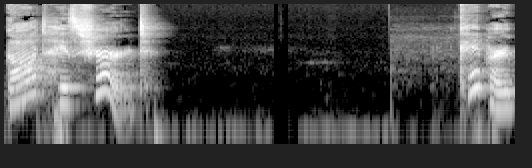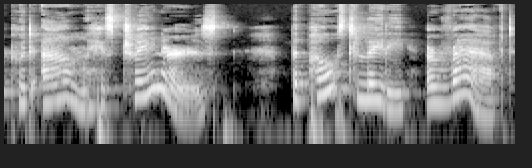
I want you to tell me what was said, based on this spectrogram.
got his shirt. Kipper put on his trainers. The post lady arrived.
